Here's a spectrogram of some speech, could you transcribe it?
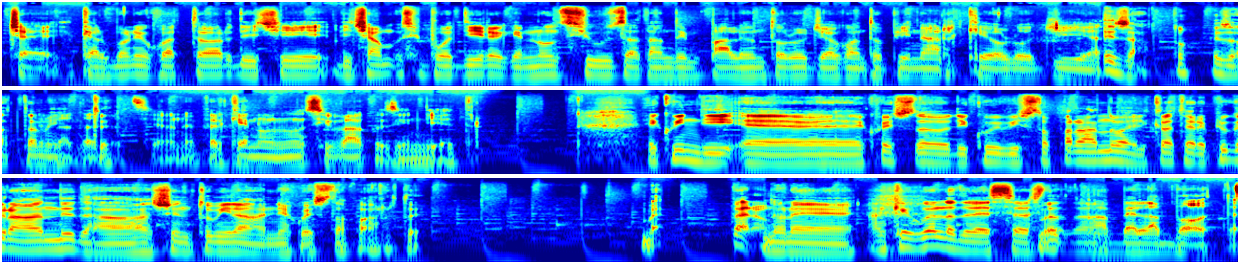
cioè, il carbonio 14, diciamo, si può dire che non si usa tanto in paleontologia quanto più in archeologia. Esatto, per la esattamente. datazione, perché non, non si va così indietro. E quindi eh, questo di cui vi sto parlando è il cratere più grande da 100.000 anni a questa parte. Però Non è... anche quello deve essere Ma- stata una bella botta.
